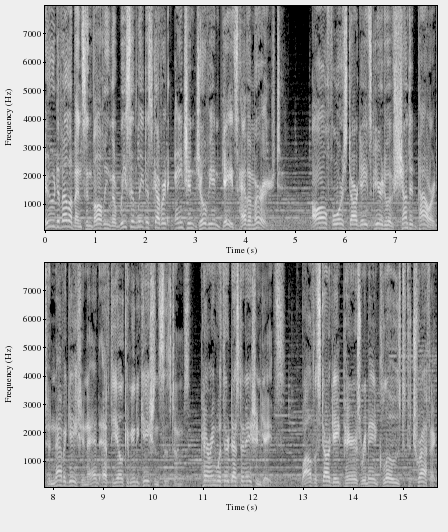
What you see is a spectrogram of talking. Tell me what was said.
New developments involving the recently discovered ancient Jovian gates have emerged. All four stargates appear to have shunted power to navigation and FTL communication systems, pairing with their destination gates. While the Stargate pairs remain closed to traffic,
